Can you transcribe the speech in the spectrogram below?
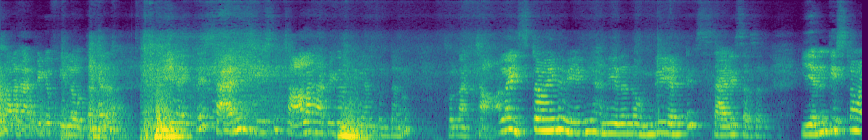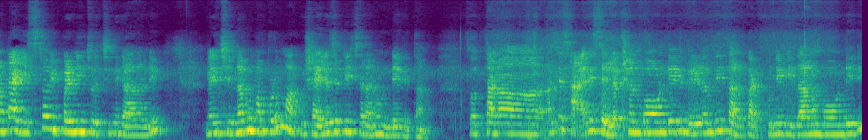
చాలా హ్యాపీగా ఫీల్ అవుతాను కదా. నేనైతే శారీ చూసి చాలా హ్యాపీగా ఫీల్ అవుతుంటాను. సో నాకు చాలా ఇష్టమైనవి ఏవి అని ఏదన్నా ఉంది అంటే శారీస్ అసలు. ఎంత ఇష్టం అంటే ఆ ఇష్టం ఇప్పటి నుంచి వచ్చింది కాదండి. నేను చిన్నగా ఉన్నప్పుడు మాకు శైలజ టీచర్ అని ఉండేది తను. సో తన అంటే శారీ సెలెక్షన్ బాగుండేది మేడంది తను కట్టుకునే విధానం బాగుండేది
